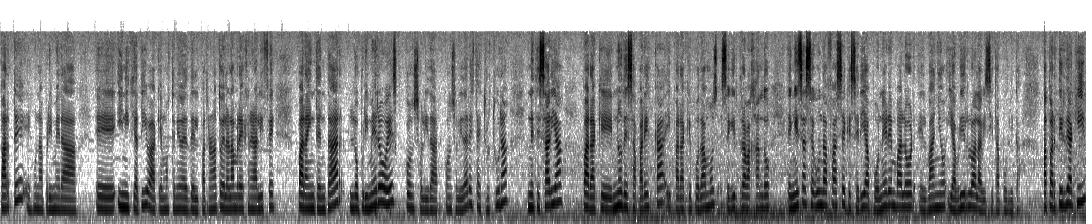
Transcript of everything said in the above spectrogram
parte, es una primera eh, iniciativa que hemos tenido desde el Patronato del Alambre Generalife para intentar, lo primero es consolidar, consolidar esta estructura necesaria para que no desaparezca y para que podamos seguir trabajando en esa segunda fase que sería poner en valor el baño y abrirlo a la visita pública. A partir de aquí,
